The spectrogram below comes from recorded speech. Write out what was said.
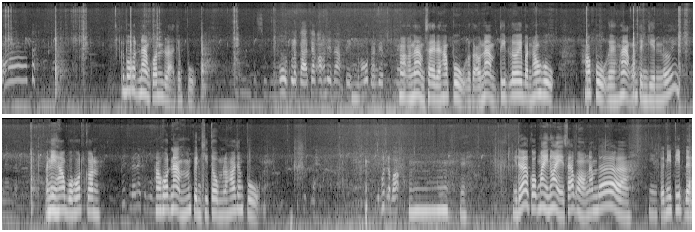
ป้าดคือบ่ฮดน้ำก่อนล่ะจังปลูกมันจะสุก ปลูกแล้วก็จังเอาได้น้ำเต็งมาหดมันเว็บเฮาเอาน้ำใส่แล้วเฮาปลูกแล้วก็เอาน้ำติดเลยบัดเฮาหุเฮาปลูกเลยหากมันจังเย็นเลยนั่นแหละอันนี้เฮาบ่ฮดก่อนปิดเลยได้ทุกคนเฮาฮดน้ำมันเป็นขี้ตมแล้วเฮาจังปลูกอย่าพูดละบ่อืมนี่นี่เด้อกกไม้น้อยซับออกน้ำเด้อนี่ตัวนี้ติดเด้อ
